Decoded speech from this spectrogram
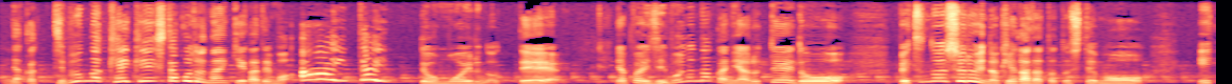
ああなんか自分が経験したことない怪我でもああ痛いって思えるのってやっぱり自分の中にある程度別の種類の怪我だったとしても痛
